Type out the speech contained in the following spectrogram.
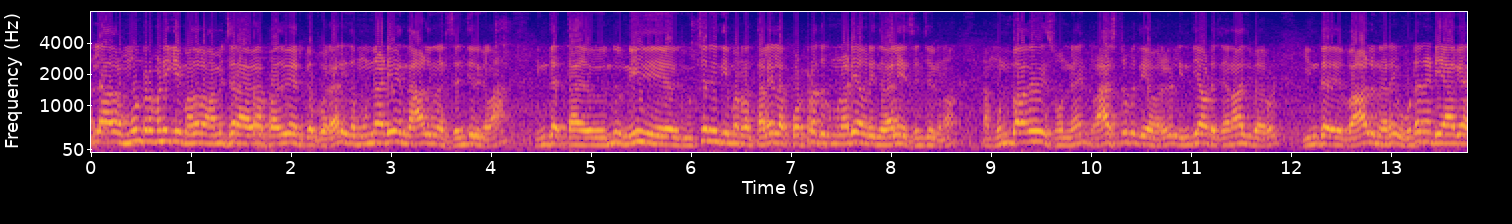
இல்லை அவர் மூன்றரை மணிக்கு முதல்ல அமைச்சராக பதவியேற்க போறார். இதை முன்னாடியே இந்த ஆளுநர் செஞ்சிருக்கலாம். இந்த த வந்து நீ உச்சநீதிமன்றம் தலையில் கொட்டுறதுக்கு முன்னாடி அவர் இந்த வேலையை செஞ்சிருக்கணும். நான் முன்பாகவே சொன்னேன் ராஷ்டிரபதி அவர்கள் இந்தியாவுடைய ஜனாதிபதி அவர்கள் இந்த ஆளுநரை உடனடியாக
